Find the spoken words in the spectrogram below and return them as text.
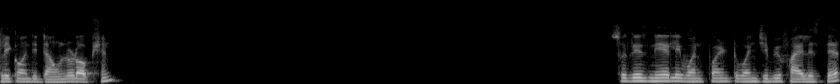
click on the download option. So there's nearly 1.1 GB file is there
